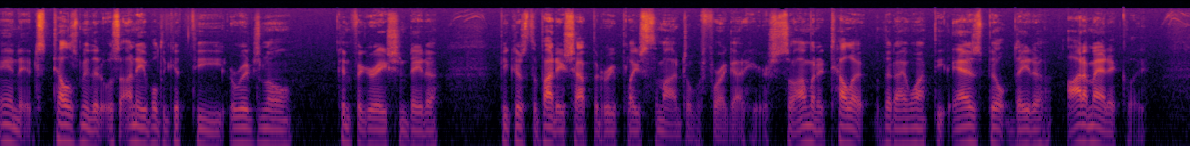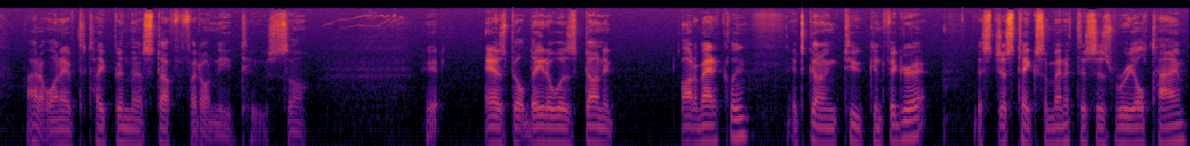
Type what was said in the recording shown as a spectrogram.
And it tells me that it was unable to get the original configuration data because the body shop had replaced the module before I got here. So I'm going to tell it that I want the as-built data automatically. I don't want to have to type in this stuff if I don't need to. So as-built data was done automatically. It's going to configure it this just takes a minute. This is real time.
